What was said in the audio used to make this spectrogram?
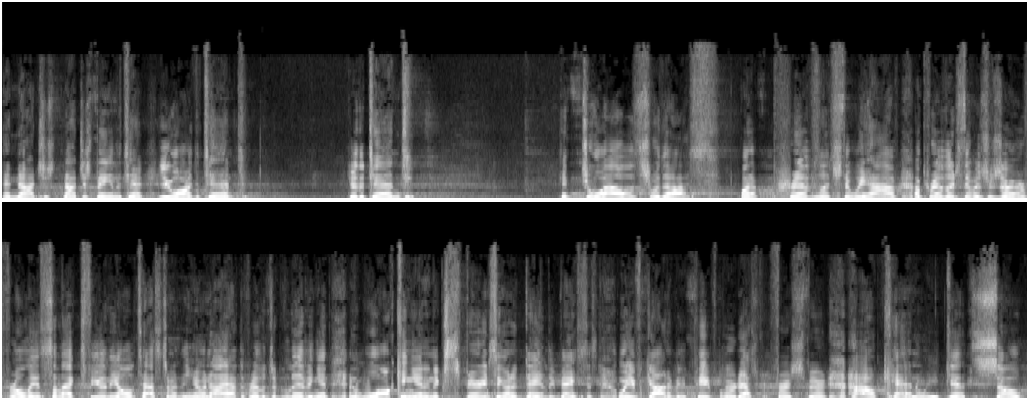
And not just, not just being in the tent, you are the tent. You're the tent. He dwells with us. What a privilege that we have, a privilege that was reserved for only a select few in the Old Testament that you and I have the privilege of living in and walking in and experiencing on a daily basis. We've got to be people who are desperate for a spirit. How can we get so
